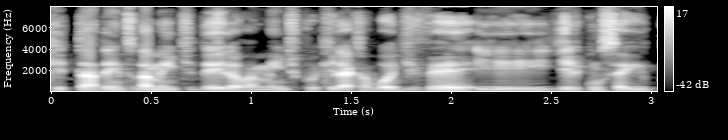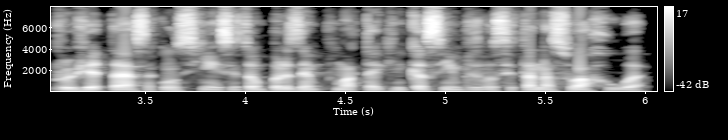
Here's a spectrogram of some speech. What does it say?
que está dentro da mente dele, obviamente, porque ele acabou de ver e, ele consegue projetar essa consciência. Então, por exemplo, uma técnica simples: você está na sua rua,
